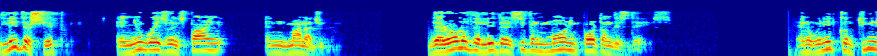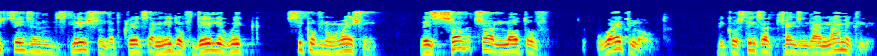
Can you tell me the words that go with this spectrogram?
leadership and new ways of inspiring and managing. The role of the leader is even more important these days. And we need continuous change in legislation that creates a need of daily week seek of information. There's such a lot of workload because things are changing dynamically.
